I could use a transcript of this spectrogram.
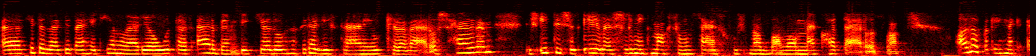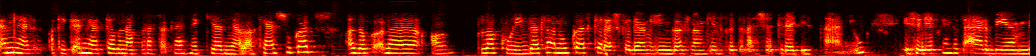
Uh, 2017. januárja óta az Airbnb kiadóknak regisztrálniuk kell a városházen, és itt is az éves limit maximum 120 napban van meghatározva. Azok, akiknek ennél, akik ennél több napra szeretnék kiadni a lakásukat, azok a, a lakó ingatlanukat kereskedelmi ingatlanként kötelesek regisztrálniuk. És egyébként az Airbnb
